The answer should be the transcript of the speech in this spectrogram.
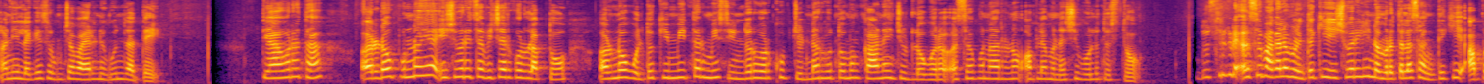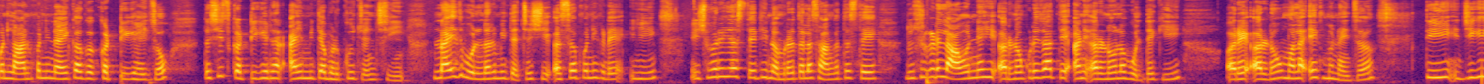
आणि लगेच रूमच्या बाहेर निघून जाते. त्यावर आता अर्णव पुन्हा या ईश्वरीचा विचार करू लागतो. अर्णव बोलतो की मी तर मिस इंदोरवर खूप चिडणार होतो मग का नाही चिडलो बरं? असं पण अर्णव आपल्या मनाशी बोलत असतो. दुसरीकडे असं बघायला मिळतं की ईश्वरी ही नम्रताला सांगते की आपण लहानपणी नाही का कट्टी घ्यायचो? तशीच कट्टी घेणार आहे मी त्या भडकूचंशी नाहीच बोलणार मी त्याच्याशी. असं पण इकडे ही ईश्वरी जी असते ती नम्रताला सांगत असते. दुसरीकडे लावण्य ही अर्णवकडे जाते आणि अर्णवला बोलते की अरे अर्णव मला एक म्हणायचं. ती जी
